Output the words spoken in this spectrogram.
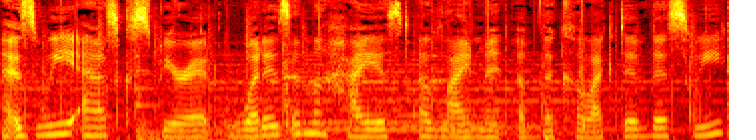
as we ask Spirit what is in the highest alignment of the collective this week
